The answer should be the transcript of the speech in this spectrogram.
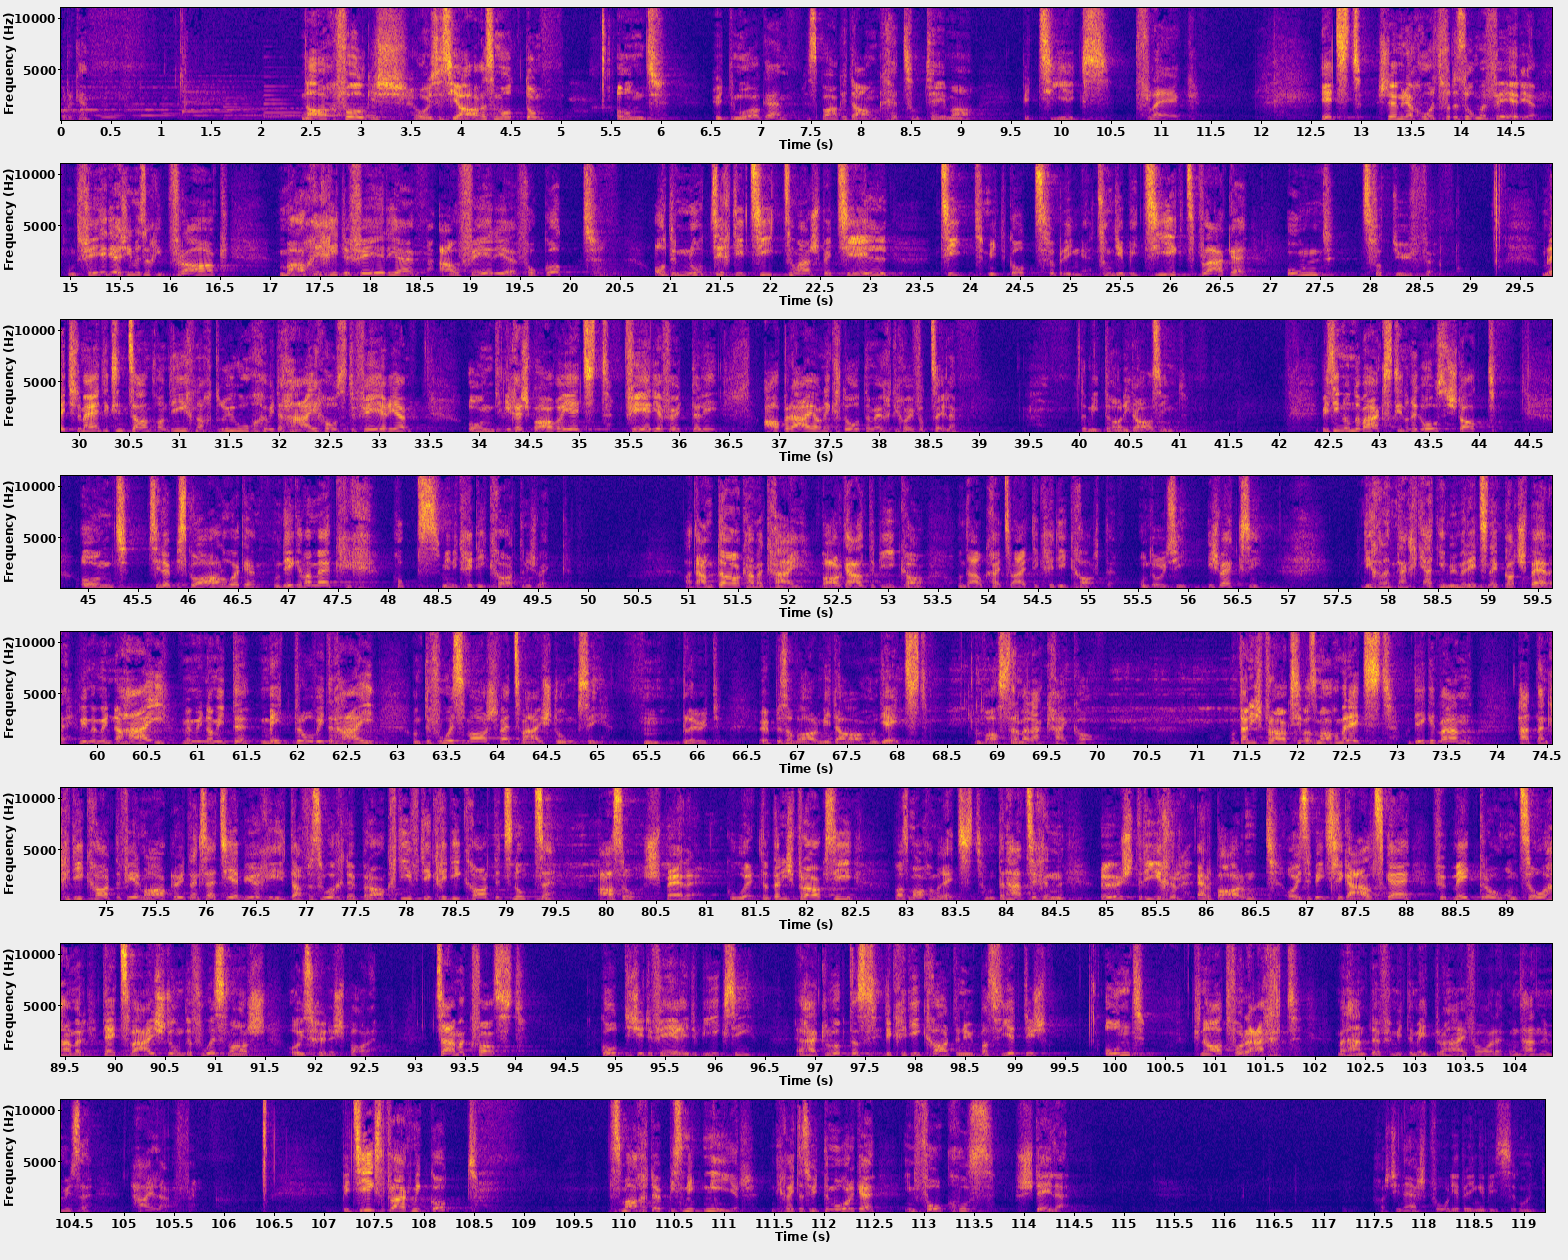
Morgen. Nachfolge ist unser Jahresmotto. Und heute Morgen ein paar Gedanken zum Thema Beziehungspflege. Jetzt stehen wir ja kurz vor der Sommerferien. Und Ferien ist immer so die Frage, mache ich in den Ferien auch Ferien von Gott? Oder nutze ich die Zeit, um auch speziell Zeit mit Gott zu verbringen, um die Beziehung zu pflegen und zu vertiefen? Am letzten Montag sind Sandra und ich nach drei Wochen wieder heimgekommen aus den Ferien. Und ich erspare euch jetzt die Ferienfotos. Aber eine Anekdote möchte ich euch erzählen. Damit ihr alle da sind. Wir sind unterwegs in einer grossen Stadt. Und sind etwas anschauen. Und irgendwann merke ich, hups, meine Kreditkarte ist weg. An diesem Tag haben wir kein Bargeld dabei gehabt und auch keine zweite Kreditkarte. Und unsere ist weg gewesen. Und ich habe gedacht, ja, die müssen wir jetzt nicht gerade sperren, weil wir müssen noch heim. Wir müssen noch mit dem Metro wieder heim. Und der Fußmarsch wäre zwei Stunden gewesen. Hm, blöd. Etwa so warm wie da und jetzt. Und Wasser haben wir auch keinen gehabt. Und dann ist die Frage, was machen wir jetzt? Und irgendwann hat dann die Kreditkartenfirma angerufen und gesagt, Sie, Büchi, da versucht jemand aktiv die Kreditkarte zu nutzen. Also, sperren. Gut. Und dann ist die Frage, was machen wir jetzt? Und dann hat sich ein Österreicher erbarmt, uns ein bisschen Geld zu geben für die Metro und so haben wir den zwei Stunden Fußmarsch uns können sparen. Zusammengefasst, Gott ist in der Ferien dabei gewesen. Er hat geschaut, dass in der Kreditkarte nichts passiert ist und Gnade vor Recht. Wir dürfen mit der Metro heimfahren und haben nicht müssen heimlaufen. Beziehungspflege mit Gott, das macht etwas mit mir. Und ich will das heute Morgen in den Fokus stellen. Kannst du die nächste Folie bringen, bitte gut?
